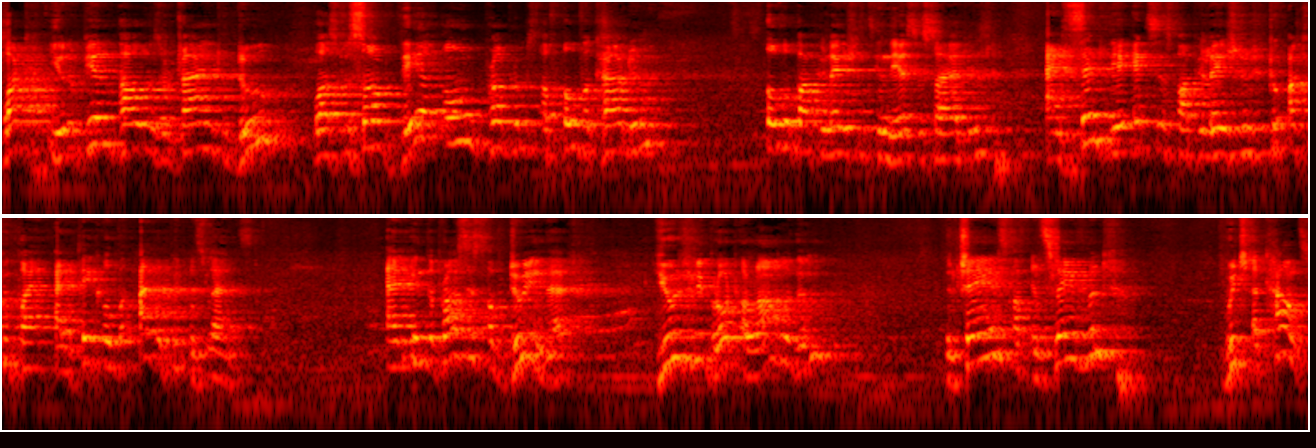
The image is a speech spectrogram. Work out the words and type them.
what European powers were trying to do was to solve their own problems of overcrowding, overpopulations in their societies, and send their excess population to occupy and take over other people's lands. And in the process of doing that, usually brought along with them the chains of enslavement, which accounts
